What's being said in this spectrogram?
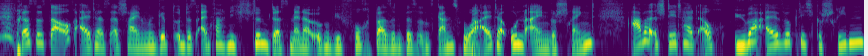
dass es da auch Alterserscheinungen gibt und es einfach nicht stimmt, dass Männer irgendwie fruchtbar sind bis ins ganz hohe ja. Alter uneingeschränkt. Aber es steht halt auch überall wirklich geschrieben,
